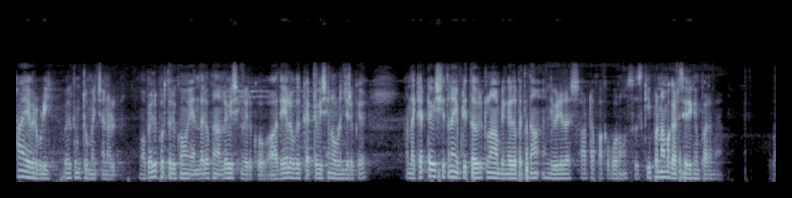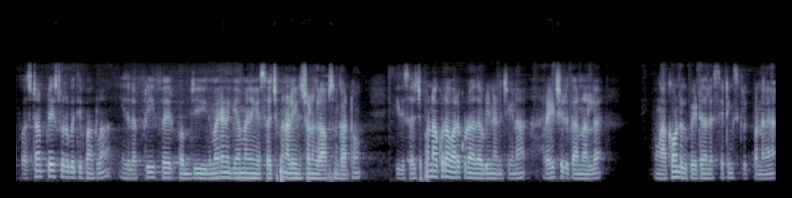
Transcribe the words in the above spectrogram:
Hi everybody welcome to my channel mobile பொறுத்தவரைக்கும் எந்த அளவுக்கு நல்ல விஷயங்கள் இருக்கோ அதே அளவுக்கு கெட்ட விஷயங்கள் ஒழிஞ்சிருக்கு. அந்த கெட்ட விஷயத்தெல்லாம் எப்படி தவிர்க்கலாம் அப்படிங்கிறத பற்றி தான் இந்த வீடியோவில் ஷார்ட்டாக பார்க்க போகிறோம் ஸோ ஸ்கிப் பண்ணாமல் கடைசி வரைக்கும் பாருங்கள் ஃபஸ்ட்டாக ப்ளே ஸ்டோரை பற்றி பார்க்கலாம். இதில் ஃப்ரீ ஃபயர் பப்ஜி இது மாதிரியான கேமை நீங்கள் சர்ச் பண்ணாலே இன்ஸ்டாலுங்கிற ஆப்ஷன் காட்டும். இது சர்ச் பண்ணால் கூட வரக்கூடாது அப்படின்னு நினச்சிங்கன்னா ரைட் சைடு கார்னரில் உங்கள் அக்கௌண்ட்டுக்கு போய்ட்டு அதில் செட்டிங்ஸ் கிளிக் பண்ணுங்கள்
